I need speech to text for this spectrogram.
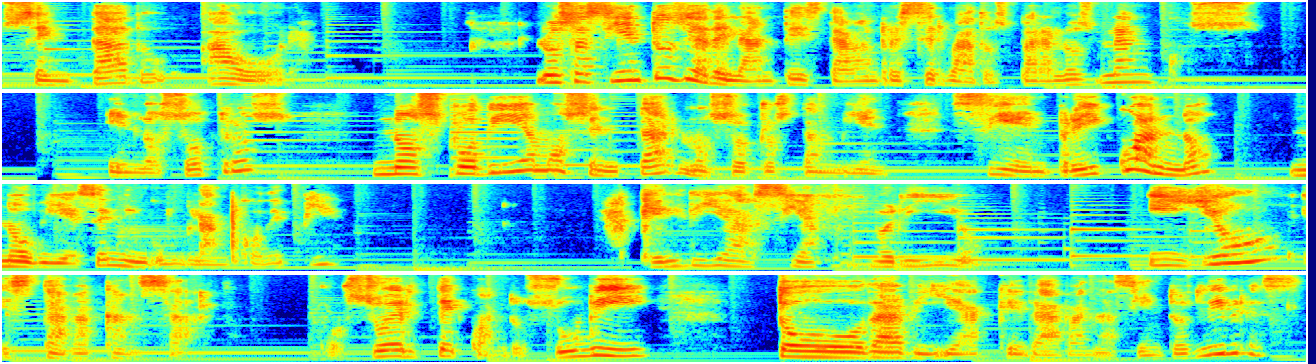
sentado ahora. Los asientos de adelante estaban reservados para los blancos. En los otros nos podíamos sentar nosotros también, siempre y cuando no hubiese ningún blanco de pie. Aquel día hacía frío y yo estaba cansado. Por suerte, cuando subí, todavía quedaban asientos libres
